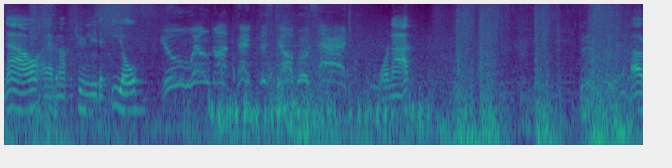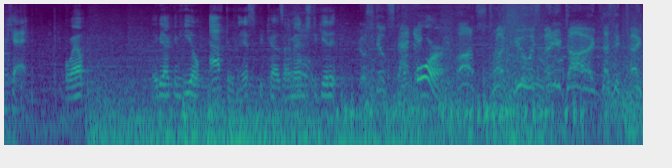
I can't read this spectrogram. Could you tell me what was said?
Now, I have an opportunity to heal, You will not take this Gyobu's head! or not. Okay. Well, maybe I can heal after this, because I managed to get it You're still standing! before. I'll strike you as many times as it takes!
